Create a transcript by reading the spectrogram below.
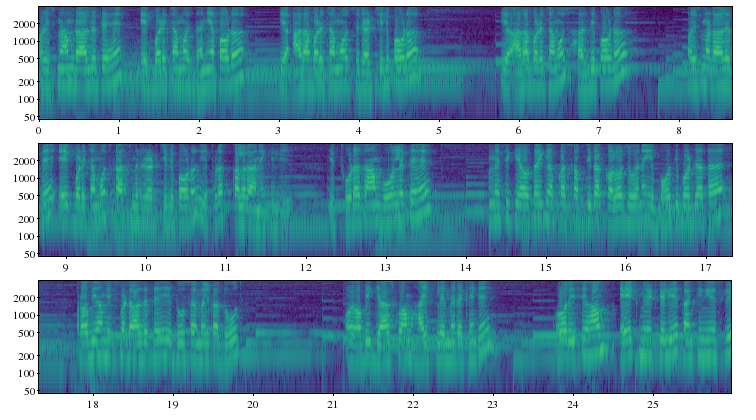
और इसमें हम डाल देते हैं एक बड़े चम्मच धनिया पाउडर, या आधा बड़े चम्मच रेड चिली पाउडर, या आधा बड़े चम्मच हल्दी पाउडर, और इसमें डाल देते हैं एक बड़े चम्मच काश्मीरी रेड चिली पाउडर, ये थोड़ा कलर आने के लिए। ये थोड़ा सा हम भून लेते हैं। भूनने से क्या होता है कि आपका सब्ज़ी का कलर जो है ना, ये बहुत ही बढ़ जाता है। और अभी हम इसमें डाल देते हैं ये दो सौ एम का दूध। और अभी गैस को हम हाई फ्लेम में रखेंगे। और इसे हम एक मिनट के लिए कंटिन्यूसली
